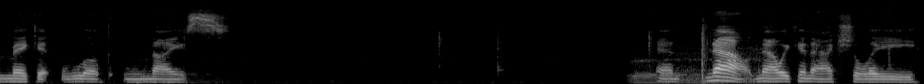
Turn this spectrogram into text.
Make it look nice. And now, now we can actually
